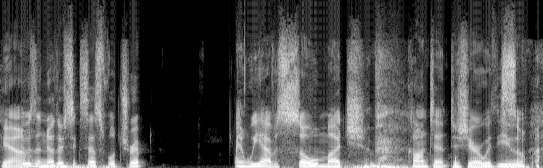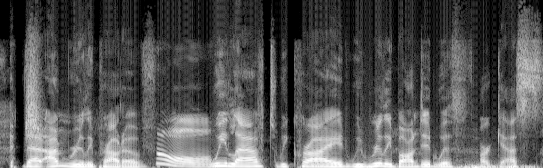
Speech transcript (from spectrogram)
yeah, it was another successful trip. And we have so much content to share with you So that I'm really proud of. oh, We laughed, we cried, we really bonded with our guests,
